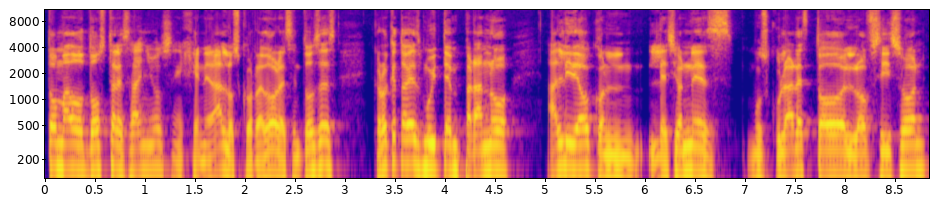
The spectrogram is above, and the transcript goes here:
tomado dos, tres años en general los corredores. Entonces, creo que todavía es muy temprano. Han lidiado con lesiones musculares todo el off-season.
